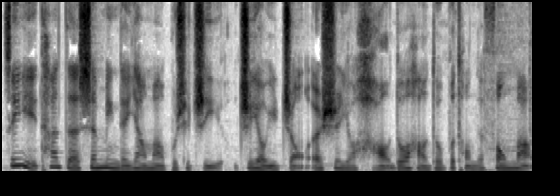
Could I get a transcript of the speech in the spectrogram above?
所以他的生命的样貌不是只有只有一种，而是有好多好多不同的风貌。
